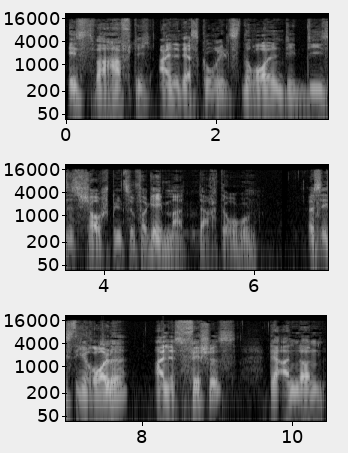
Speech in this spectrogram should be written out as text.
ist wahrhaftig eine der skurrilsten Rollen, die dieses Schauspiel zu vergeben hat, dachte Ogun. Es ist die Rolle eines Fisches, der anderen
